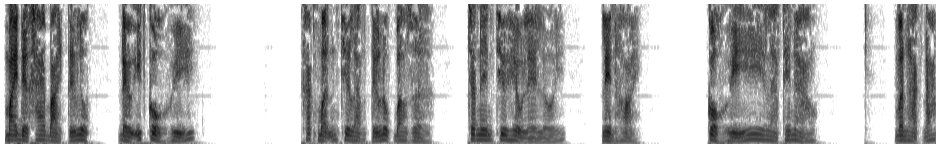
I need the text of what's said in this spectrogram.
May được hai bài tứ lục, đều ít cổ húy. Khắc Mẫn chưa làm tứ lục bao giờ, cho nên chưa hiểu lề lối. liền hỏi, cổ húy là thế nào? Vân Hạc đáp,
